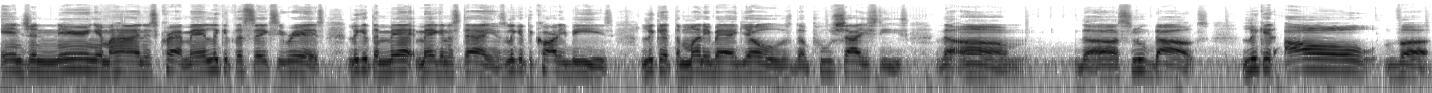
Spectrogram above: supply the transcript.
engineering in behind this crap, man. Look at the Sexyy Reds. Look at the Me Megan Thee Stallions. Look at the Cardi B's. Look at the Moneybagg Yo's, the Pooh Shiesties, the um, the uh, Snoop Doggs. Look at all the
